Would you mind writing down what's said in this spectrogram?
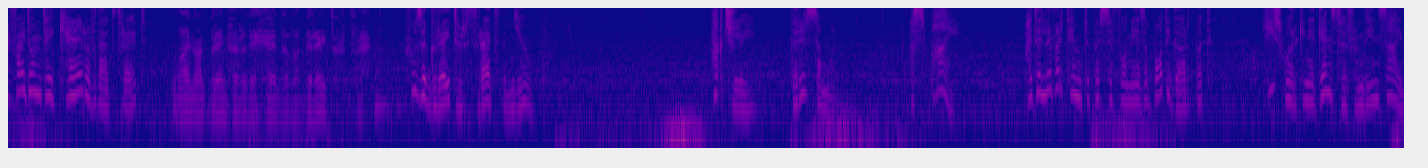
If I don't take care of that threat, Why not bring her the head of a greater threat? who's a greater threat than you? Actually, there is someone. A spy. I delivered him to Persephone as a bodyguard, but he's working against her from the inside.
